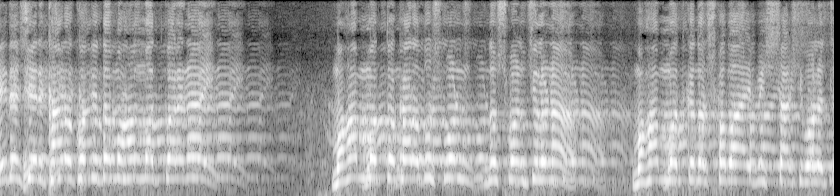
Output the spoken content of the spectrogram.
এই দেশের কারও ক্ষতি তো মোহাম্মদ করে নাই। মোহাম্মদ তো কারও দুশ্মন দুশ্মন ছিল না। মোহাম্মদকে তো সবাই বিশ্বাসী বলেছ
